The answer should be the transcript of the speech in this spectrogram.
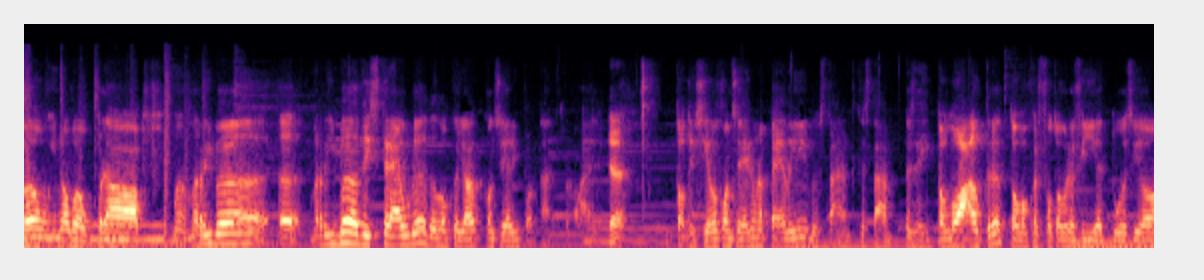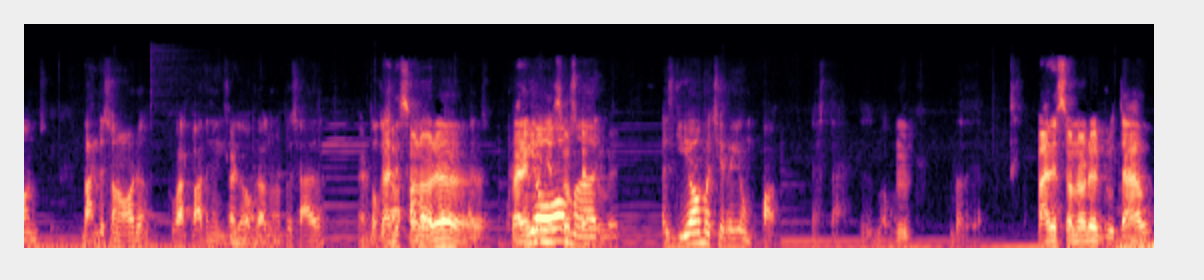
veu i no veu, però m'arriba a- m'arriba a distreure de lo que jo considero important. Però, vaja, Ja. tot i així el considero una pel·li bastant, que està, és a dir, tot l'altre, tot el que és fotografia, actuacions, banda sonora, que va part el guió, però és una passada. Tot Banda sonora, varen guanyar l'Oscar, me- també. El guió me xirria un poc, ja està. Mm. realitat. Banda sonora brutal,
